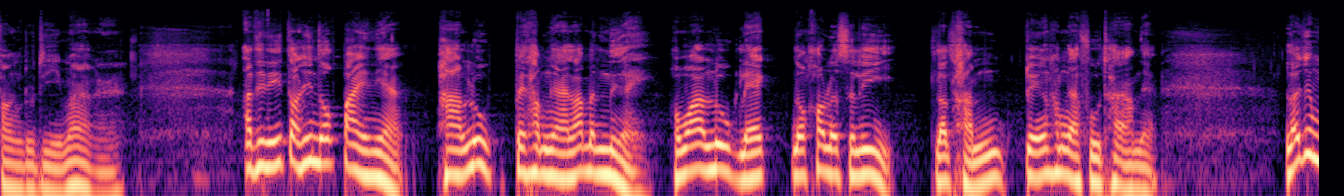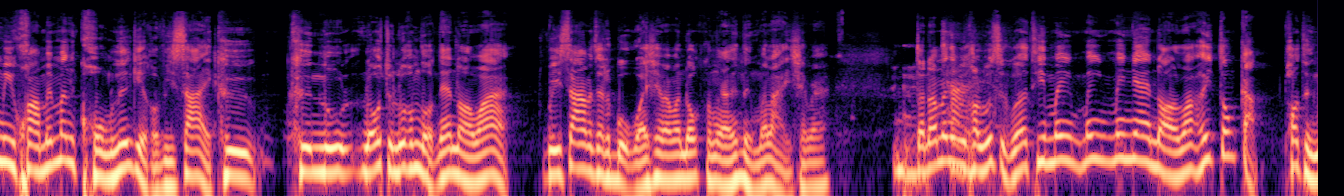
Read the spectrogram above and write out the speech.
ฟังดูดีมากนะอาทีนี้ตอนที่นกไปเนี่ย พาลูกไปทำงานแล้วมันเหนื่อย เพราะว่าลูกเล็กนกเข้าเนอร์เซอรี่ เราทำตัวเองต้องทำงาน full time เนี่ยแล้วยังมีความไม่มั่นคงเรื่องเกี่ยวกับวีซ่าคือ คือนกจะรู้กำหนดแน่นอนว่าวีซ่ามันจะระบุไว้ใช่ไหมว่านกทำงานที่ถึงเมื่อไหร่ใช่ไหมตอนนั้นมันจะมีความรู้สึกว่าที่ไม่ไม่ไม่แน่นอนว่าเฮ้ยต้องกลับ พอถึง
